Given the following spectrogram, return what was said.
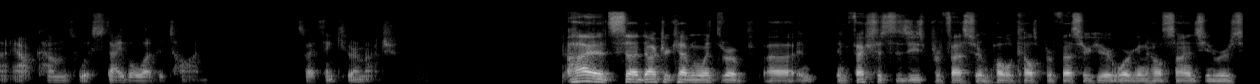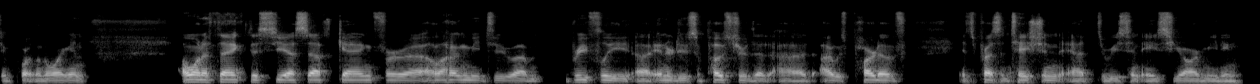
uh, outcomes were stable over time. So I thank you very much. Hi, it's uh, Dr. Kevin Winthrop uh, in, infectious disease professor and public health professor here at Oregon Health Science University in Portland, Oregon. I want to thank the CSF gang for uh, allowing me to um, briefly uh, introduce a poster that uh, I was part of its presentation at the recent ACR meeting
